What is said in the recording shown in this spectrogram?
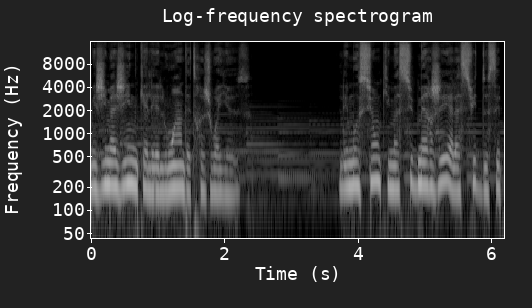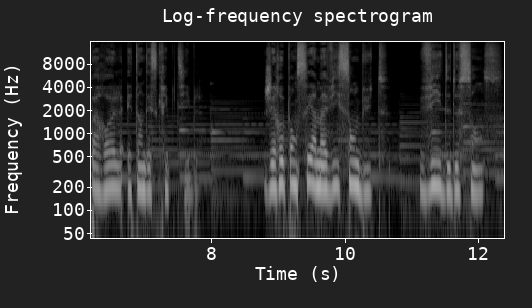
mais j'imagine qu'elle est loin d'être joyeuse. L'émotion qui m'a submergée à la suite de ces paroles est indescriptible. J'ai repensé à ma vie sans but, vide de sens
